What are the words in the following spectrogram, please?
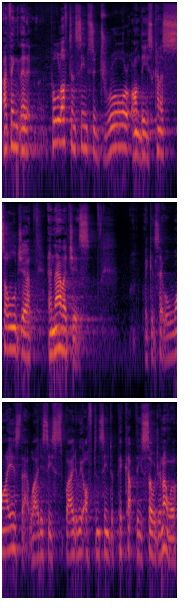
I think that it, Paul often seems to draw on these kind of soldier analogies. We can say, well, why is that? Why, does he, why do we often seem to pick up these soldier? No, well,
